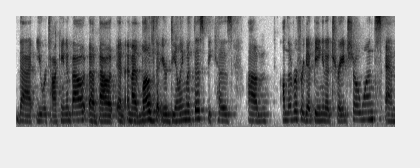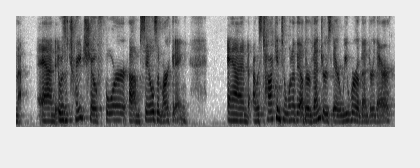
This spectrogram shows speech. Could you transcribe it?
that you were talking about about and, and i love that you're dealing with this because um, i'll never forget being in a trade show once and and it was a trade show for um, sales and marketing. And I was talking to one of the other vendors there. We were a vendor there.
